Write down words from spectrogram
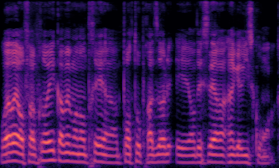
Ouais, ouais, enfin, prévoyez quand même en entrée un pantoprazole et en dessert un gaviscon. hein.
